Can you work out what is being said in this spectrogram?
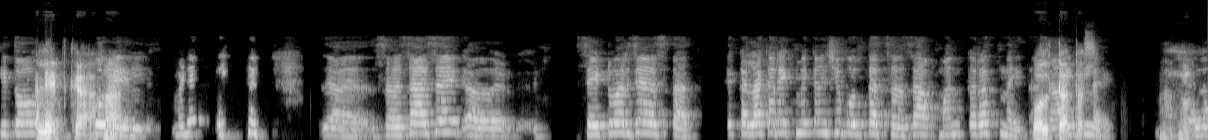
की तो बोलेल. म्हणजे सहसा असे सेटवर जे असतात ते कलाकार एकमेकांशी बोलतात सहसा अपमान करत नाहीत असं बोलतातच. ऐकलंय आपल्याला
